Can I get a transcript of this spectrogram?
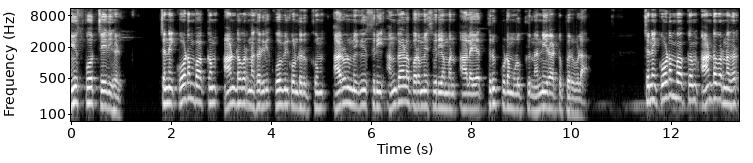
நியூஸ் போர்ட் செய்திகள். சென்னை கோடம்பாக்கம் ஆண்டவர் நகரில் கோவில் கொண்டிருக்கும் அருள்மிகு ஸ்ரீ அங்காள பரமேஸ்வரி அம்மன் ஆலய திருக்குடமுழுக்கு நன்னீராட்டு பெருவிழா. சென்னை கோடம்பாக்கம் ஆண்டவர் நகர்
